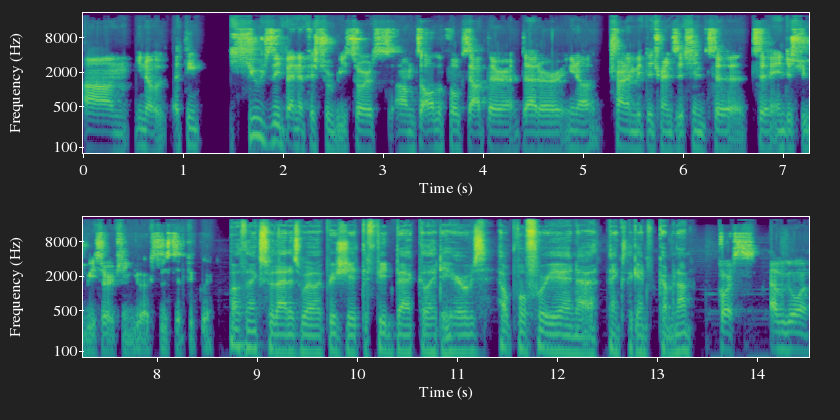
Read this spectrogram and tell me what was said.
um, you know, I think hugely beneficial resource um, to all the folks out there that are you know trying to make the transition to to industry research and UX specifically. Well, thanks for that as well. I appreciate the feedback. Glad to hear it was helpful for you, and uh, thanks again for coming on. Course. Have a good one.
